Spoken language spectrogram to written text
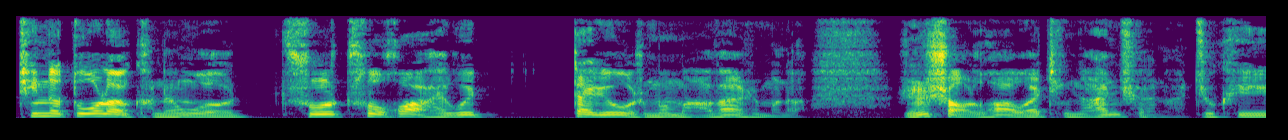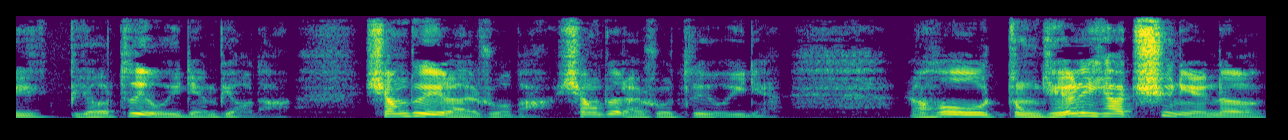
听得多了，可能我说错话还会带给我什么麻烦什么的。人少的话，我还挺安全的，就可以比较自由一点表达，相对来说吧，相对来说自由一点。然后总结了一下去年的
